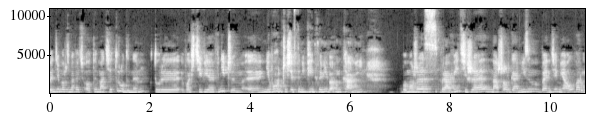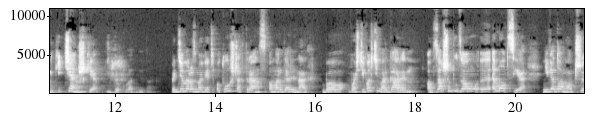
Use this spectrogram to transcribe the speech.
będziemy rozmawiać o temacie trudnym, który właściwie w niczym y, nie łączy się z tymi pięknymi warunkami, bo może sprawić, że nasz organizm będzie miał warunki ciężkie. Dokładnie tak. Będziemy rozmawiać o tłuszczach trans, o margarynach, bo właściwości margaryn od zawsze budzą y, emocje. Nie wiadomo, czy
